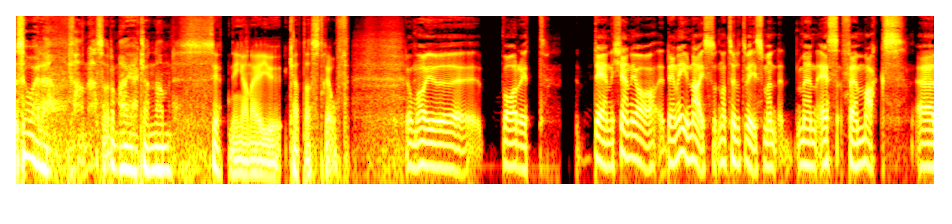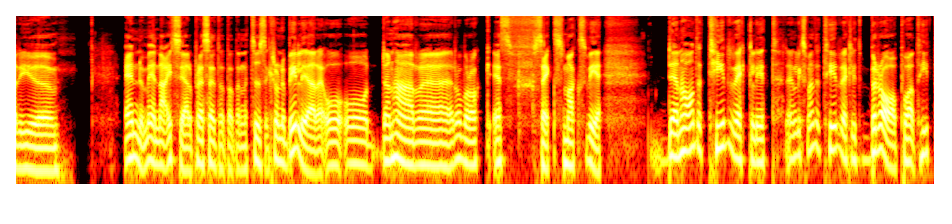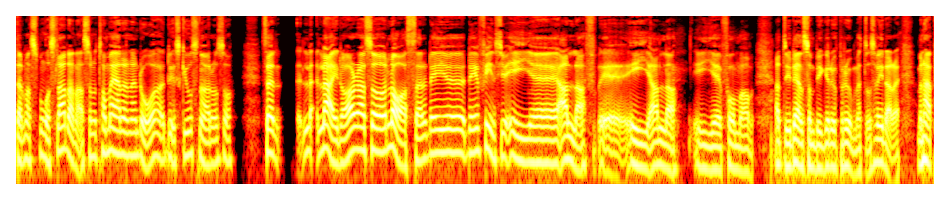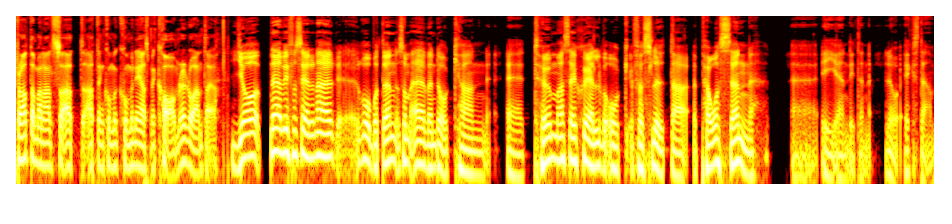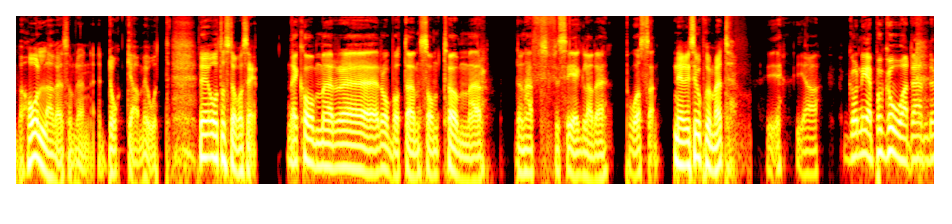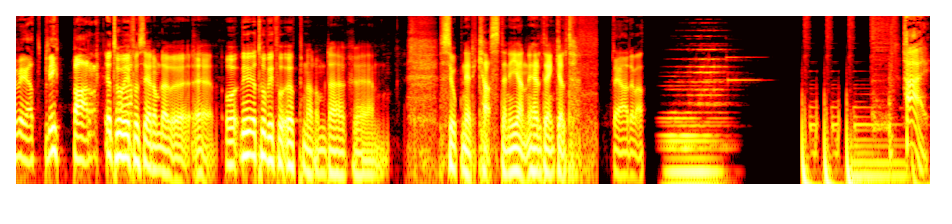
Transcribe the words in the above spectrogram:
Så är det. Fan alltså, de här jäkla namnsättningarna är ju katastrof. De har ju eh, varit... Den känner jag, den är ju nice naturligtvis. Men, men S5 Max är ju ännu mer najsigare på det sättet att den är tusen kronor billigare. Och, och den här eh, Roborock S6 Max V den har inte tillräckligt, den är liksom inte tillräckligt bra på att hitta de här små sladdarna. Så de tar med den ändå, skosnöre och så. Sen LiDAR, alltså laser, det, är ju, det finns ju i eh, alla. Eh, I alla i eh, form av att det är den som bygger upp rummet och så vidare. Men här pratar man alltså att, att den kommer kombineras med kameror då antar jag? Ja, när vi får se den här roboten som även då kan eh, tömma sig själv och försluta påsen i en liten då, extern behållare som den dockar mot. Det återstår att se. När kommer eh, roboten som tömmer den här förseglade påsen? Ner i soprummet? Ja. Går ner på gården, du vet, blippar. Jag tror vi får se dem där. Eh, och jag tror vi får öppna de där eh, sopnedkasten igen helt enkelt. Det hade varit. Hi,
